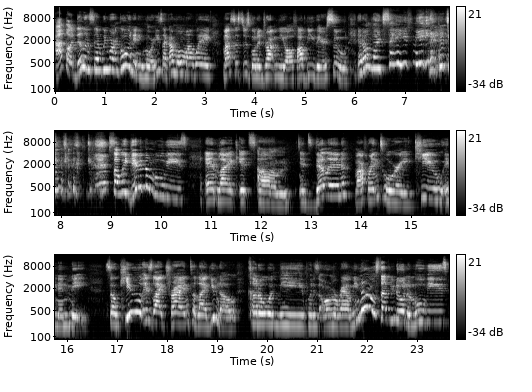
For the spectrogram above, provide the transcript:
I thought Dylan said we weren't going anymore. He's like, I'm on my way. My sister's going to drop me off. I'll be there soon. And I'm like, save me. so we get in the movies and like it's um it's Dylan, my friend Tori, Q, and then me. So Q is like trying to like, you know, cuddle with me, put his arm around me. Normal stuff you do in the movies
